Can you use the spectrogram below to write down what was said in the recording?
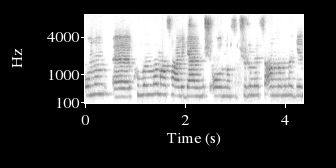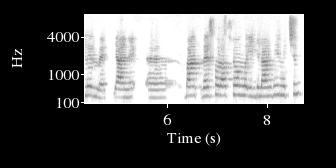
onun e, kullanılamaz hale gelmiş olması, çürümesi anlamına gelir mi? Yani e, ben restorasyonla ilgilendiğim için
